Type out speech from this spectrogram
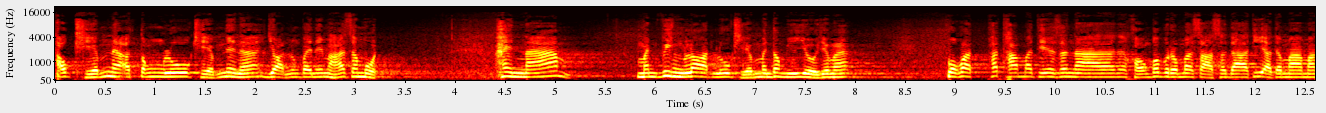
เอาเข็มเนี่ยเอาตรงรูเข็มเนี่ยนะหย่อนลงไปในมหาสมุทรให้น้ำมันวิ่งลอดรูเข็มมันต้องมีอยู่ใช่ไหมบอกว่าพระธรรมเทศนาของพระบรมศาสดาที่อาตมามา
